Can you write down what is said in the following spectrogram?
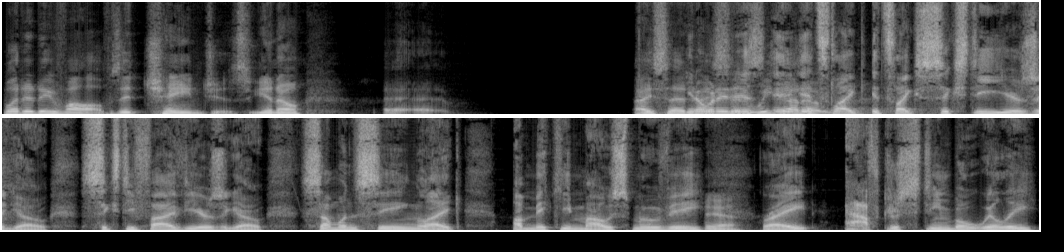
But it evolves. It changes, you know. Uh, I said, You know what it said, is? We It- gotta, it's like it's like sixty years ago, sixty-five years ago. Someone seeing like a Mickey Mouse movie, Yeah. right after Steamboat Willie.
